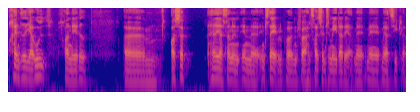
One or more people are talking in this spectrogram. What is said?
printede jeg ud fra nettet. Ehm og så havde jeg sådan en en en stabel på en 40-50 cm der med med med artikler.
